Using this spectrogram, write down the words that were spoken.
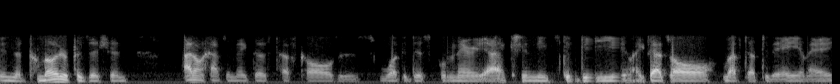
in the promoter position, I don't have to make those tough calls as what the disciplinary action needs to be. Like that's all left up to the AMA,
